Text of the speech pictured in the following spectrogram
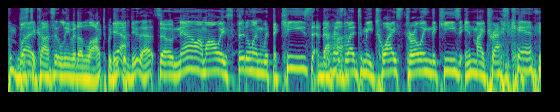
just but to constantly leave it unlocked. But you can do that. So now I'm always fiddling with the keys. That Uh-huh. has led to me twice throwing the keys in my trash can.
